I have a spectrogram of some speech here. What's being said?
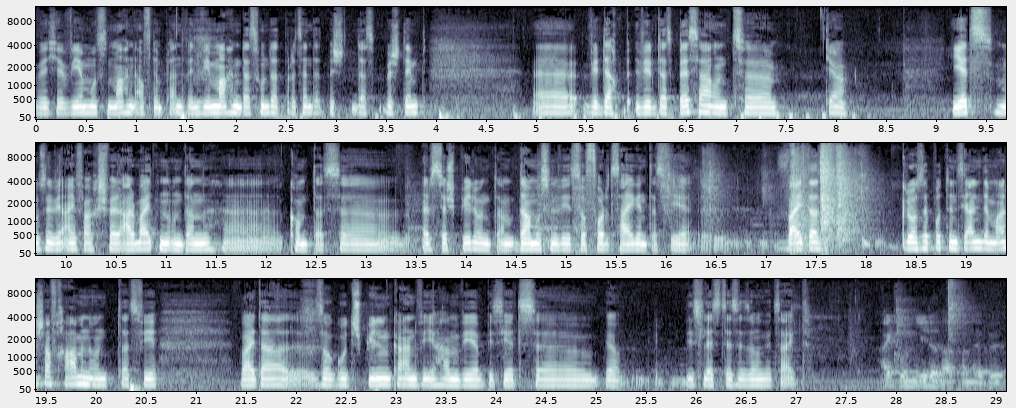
welche wir müssen machen auf dem Plan. Wenn wir machen das 100 Prozent, das bestimmt, äh, wird, das, wird das besser und äh, ja, jetzt müssen wir einfach schwer arbeiten und dann äh, kommt das äh, erste Spiel und dann, da müssen wir sofort zeigen, dass wir äh, weiter große Potenzial in der Mannschaft haben und dass wir weiter so gut spielen kann, wie haben wir bis jetzt äh, ja, bis letzte Saison gezeigt. Eiko Niederer von der Bild.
